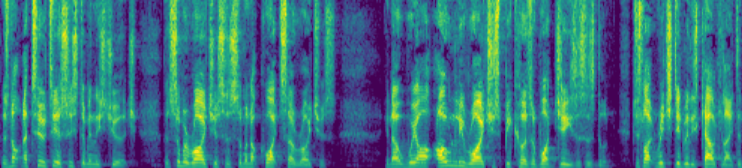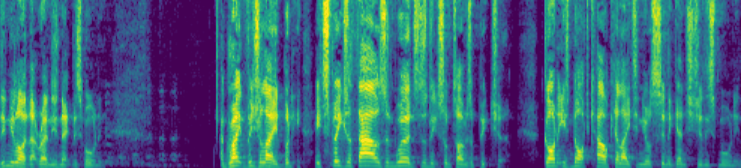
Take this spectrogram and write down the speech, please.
There's not a two tier system in this church that some are righteous and some are not quite so righteous. You know, we are only righteous because of what Jesus has done. Just like Rich did with his calculator. Didn't you like that around his neck this morning? A great visual aid, but it speaks a thousand words, doesn't it? Sometimes a picture. God is not calculating your sin against you this morning.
